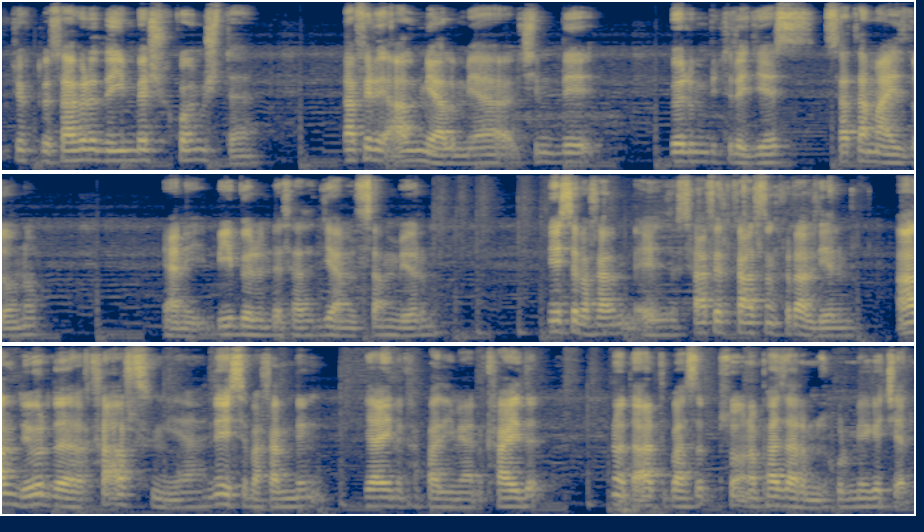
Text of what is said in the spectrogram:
Sıkıntı yok Safir'e de 25 koymuş da. Safir'i almayalım ya. Şimdi bölüm bitireceğiz. Satamayız da onu. Yani bir bölümde satacağımızı sanmıyorum. Neyse bakalım. E, Safir kalsın kral diyelim. Al diyor da kalsın ya. Neyse bakalım ben yayını kapatayım yani kaydı. Buna da artı basıp sonra pazarımızı kurmaya geçelim.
